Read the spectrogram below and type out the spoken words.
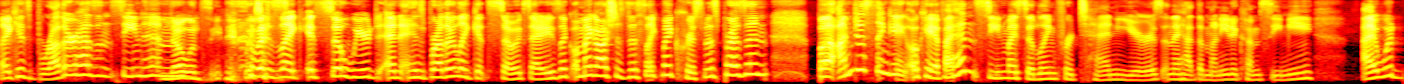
Like his brother hasn't seen him. No one's seen him. which is like it's so weird and his brother like gets so excited he's like oh my gosh is this like my christmas present but i'm just thinking okay if i hadn't seen my sibling for 10 years and they had the money to come see me i would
